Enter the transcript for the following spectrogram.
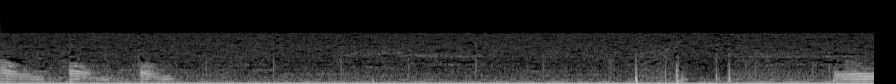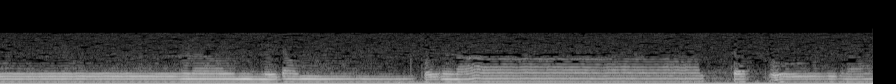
ઓમ ઓમ ઓમ पूर्णमिदं पूर्णात् पूर्णमुदच्यते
